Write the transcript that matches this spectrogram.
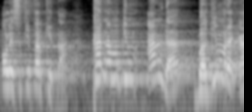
oleh sekitar kita. Karena mungkin Anda bagi mereka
